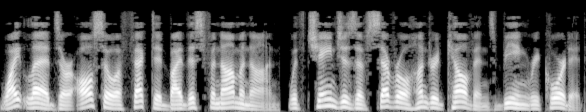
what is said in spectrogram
White LEDs are also affected by this phenomenon, with changes of several hundred kelvins being recorded.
